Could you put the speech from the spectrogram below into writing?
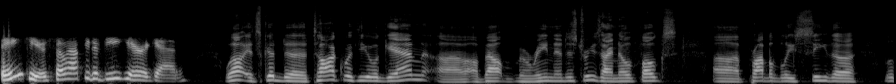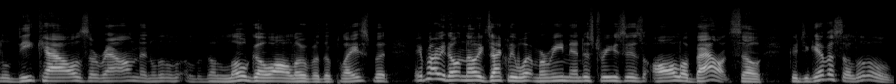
Thank you. So happy to be here again. Well, it's good to talk with you again uh, about marine industries. I know folks uh, probably see the little decals around and little the logo all over the place, but they probably don't know exactly what marine industries is all about. So, could you give us a little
